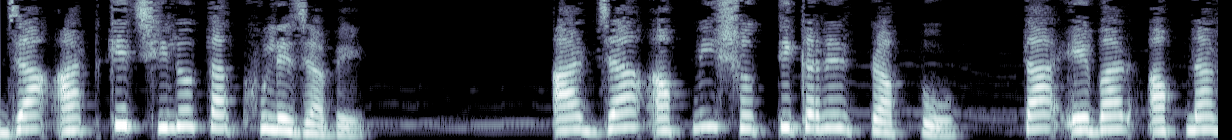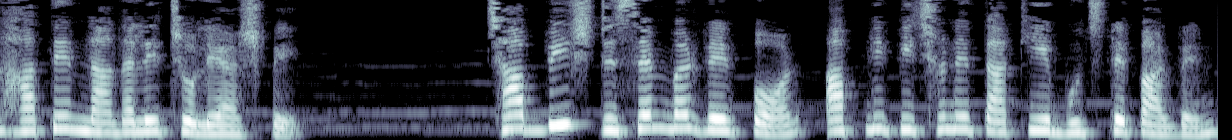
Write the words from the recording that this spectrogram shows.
যা আটকে ছিল তা খুলে যাবে। আর যা আপনি সত্যিকারের প্রাপ্য, তা এবার আপনার হাতের নাগালে চলে আসবে। ২৬ ডিসেম্বরের পর আপনি পিছনে তাকিয়ে বুঝতে পারবেন,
